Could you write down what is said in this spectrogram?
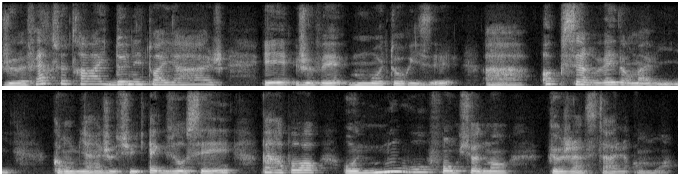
Je vais faire ce travail de nettoyage et je vais m'autoriser à observer dans ma vie combien je suis exaucé par rapport au nouveau fonctionnement que j'installe en moi.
